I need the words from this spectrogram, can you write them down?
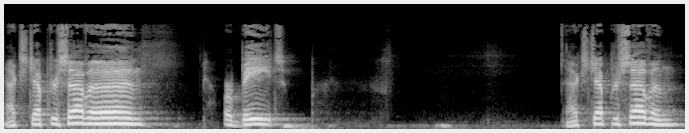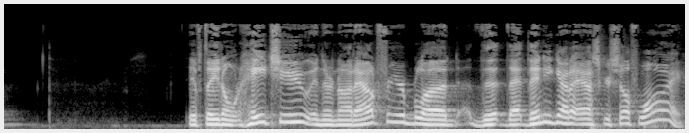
Acts chapter 7 or beat. Acts chapter 7 if they don't hate you and they're not out for your blood, that, that then you got to ask yourself why.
